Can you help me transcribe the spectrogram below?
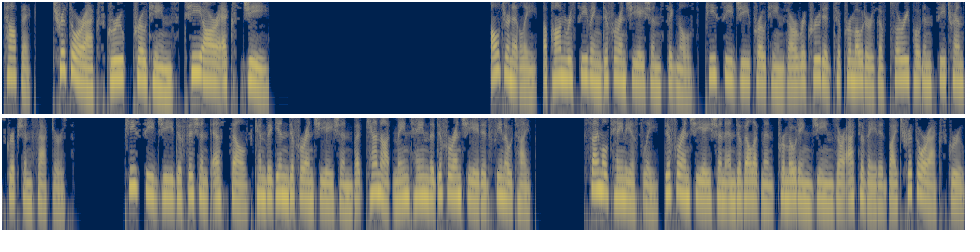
Topic: Trithorax group proteins TRXG Alternately, upon receiving differentiation signals, PCG proteins are recruited to promoters of pluripotency transcription factors. PCG-deficient ES cells can begin differentiation but cannot maintain the differentiated phenotype. Simultaneously, differentiation and development promoting genes are activated by trithorax group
